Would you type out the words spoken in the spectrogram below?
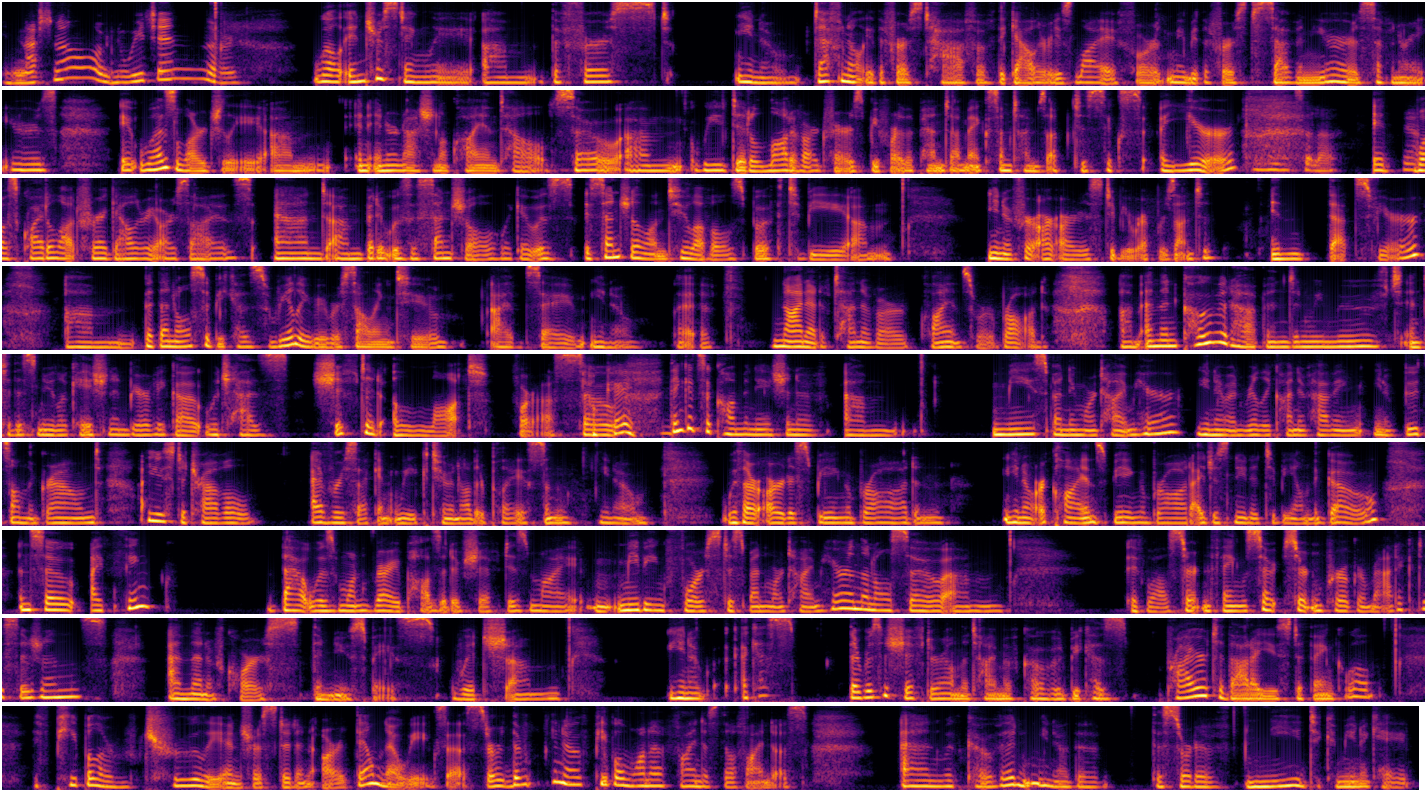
international or Norwegian or? Well, interestingly, um, the first, you know, definitely the first half of the gallery's life, or maybe the first seven years, seven or eight years, it was largely um, an international clientele. So um, we did a lot of art fairs before the pandemic, sometimes up to six a year. Oh, that's a lot. It yeah. was quite a lot for a gallery our size, and um, but it was essential. Like it was essential on two levels, both to be, um, you know, for our artists to be represented in that sphere, um, but then also because really we were selling to, I'd say, you know, uh, nine out of 10 of our clients were abroad. Um, and then COVID happened and we moved into this new location in Bjørvika, which has shifted a lot for us. So okay. I think it's a combination of um, me spending more time here, you know, and really kind of having, you know, boots on the ground. I used to travel every second week to another place and, you know, with our artists being abroad and you know, our clients being abroad, I just needed to be on the go. And so I think that was one very positive shift is my me being forced to spend more time here and then also um, well certain things certain programmatic decisions and then of course the new space which um, you know i guess there was a shift around the time of covid because prior to that i used to think well if people are truly interested in art they'll know we exist or the you know if people want to find us they'll find us and with covid you know the the sort of need to communicate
